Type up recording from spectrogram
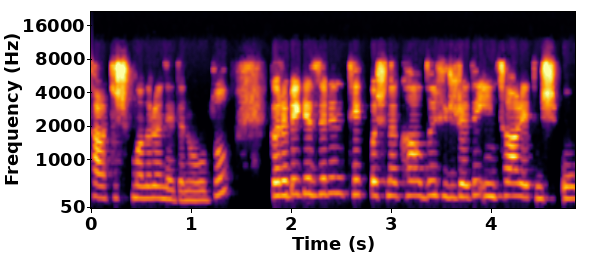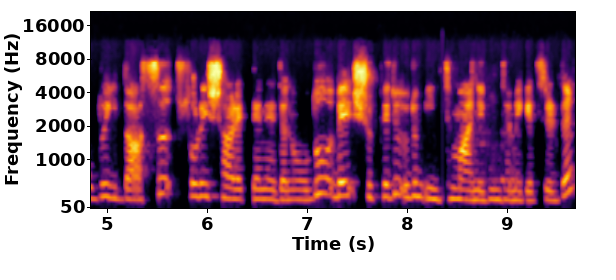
tartışmalara neden oldu. Garibe Gezer'in tek başına kaldığı hücrede intihar etmiş olduğu iddiası soru işaretlerine neden oldu ve şüpheli ölüm ihtimalini gündeme getirdi.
